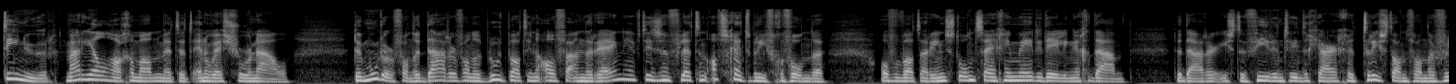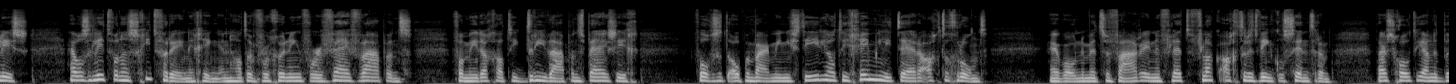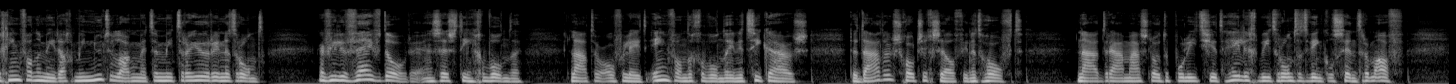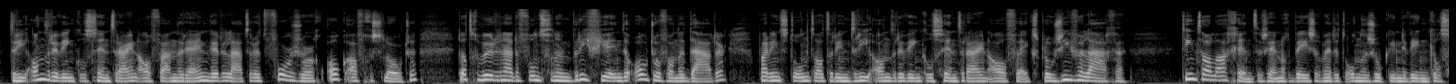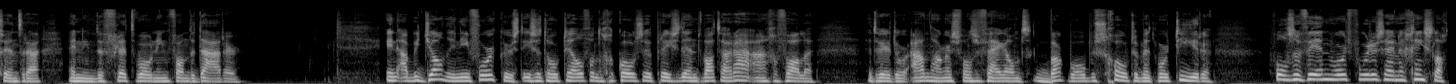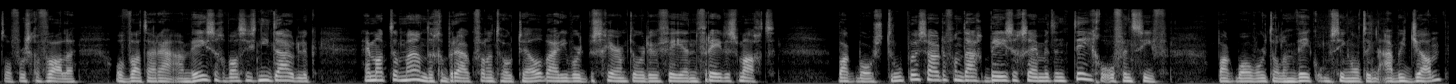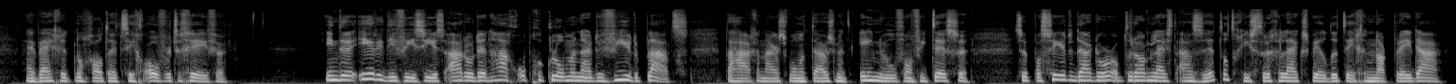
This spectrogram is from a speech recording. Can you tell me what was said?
10 uur, Marielle Hageman met het NOS Journaal. De moeder van de dader van het bloedbad in Alphen aan de Rijn... heeft in zijn flat een afscheidsbrief gevonden. Over wat daarin stond zijn geen mededelingen gedaan. De dader is de 24-jarige Tristan van der Vlis. Hij was lid van een schietvereniging en had een vergunning voor vijf wapens. Vanmiddag had hij drie wapens bij zich. Volgens het Openbaar Ministerie had hij geen militaire achtergrond. Hij woonde met zijn vader in een flat vlak achter het winkelcentrum. Daar schoot hij aan het begin van de middag minutenlang met een mitrailleur in het rond. Er vielen vijf doden en zestien gewonden. Later overleed een van de gewonden in het ziekenhuis. De dader schoot zichzelf in het hoofd. Na het drama sloot de politie het hele gebied rond het winkelcentrum af. Drie andere winkelcentra in Alfa aan de Rijn werden later uit voorzorg ook afgesloten. Dat gebeurde na de vondst van een briefje in de auto van de dader... waarin stond dat er in drie andere winkelcentra in Alfa explosieven lagen. Tientallen agenten zijn nog bezig met het onderzoek in de winkelcentra... en in de flatwoning van de dader. In Abidjan in Ivoorkust is het hotel van de gekozen president Ouattara aangevallen. Het werd door aanhangers van zijn vijand Bakbo beschoten met mortieren. Volgens een VN-woordvoerder zijn er geen slachtoffers gevallen. Of Ouattara aanwezig was is niet duidelijk. Hij maakte maanden gebruik van het hotel waar hij wordt beschermd door de VN-vredesmacht. Bakbo's troepen zouden vandaag bezig zijn met een tegenoffensief. Bakbo wordt al een week omsingeld in Abidjan. Hij weigert nog altijd zich over te geven. In de eredivisie is ADO Den Haag opgeklommen naar de vierde plaats. De Hagenaars wonnen thuis met 1-0 van Vitesse. Ze passeerden daardoor op de ranglijst AZ dat gisteren gelijk speelde tegen NAC Breda.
